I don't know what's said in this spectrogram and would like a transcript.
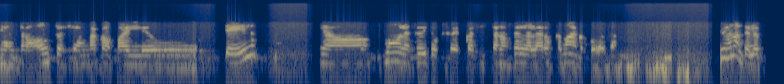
nii-öelda autosid on väga palju teel ja maale sõiduks võib ka siis tänu sellele rohkem aega kuluda. pühade lõpp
